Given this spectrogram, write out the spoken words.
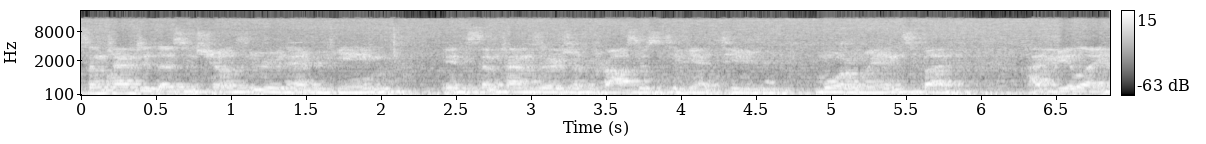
sometimes it doesn't show through in every game, and sometimes there's a process to get to more wins, but I feel like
